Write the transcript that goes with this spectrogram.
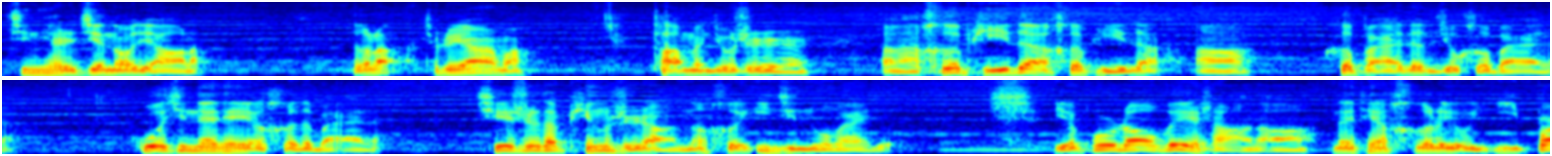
今天是见到家了，得了，就这样吧。他们就是啊，喝啤的喝啤的啊。喝白的就喝白的，郭鑫那天也喝的白的。其实他平时啊能喝一斤多白酒，也不知道为啥呢啊。那天喝了有一半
